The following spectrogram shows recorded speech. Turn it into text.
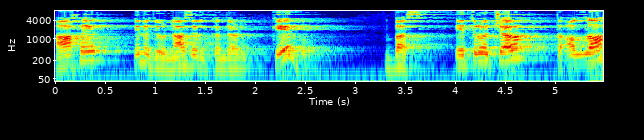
آخر ان جو نازل ڪندڙ ڪير هو؟ بس ايترو چئو ته الله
